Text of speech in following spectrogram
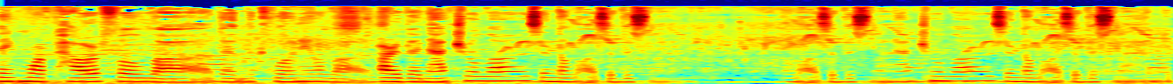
Think more powerful law than the colonial laws are the natural laws and the laws of this land. The laws of this land. Natural laws and the laws of this land.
